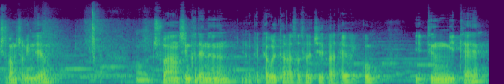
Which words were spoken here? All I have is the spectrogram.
주방 쪽인데요. 어, 주방 싱크대는 이렇게 벽을 따라서 설치가 되어 있고 이 등 밑에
